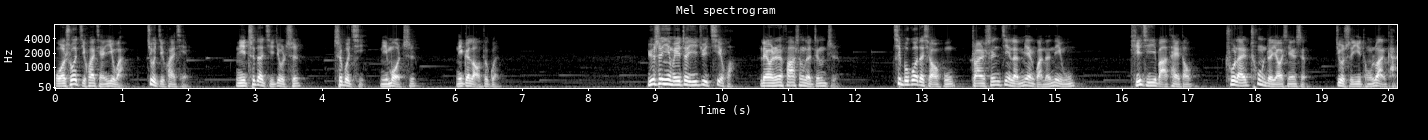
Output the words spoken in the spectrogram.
我说几块钱一碗，就几块钱。”你吃得起就吃，吃不起你莫吃，你给老子滚！于是因为这一句气话，两人发生了争执。气不过的小胡转身进了面馆的内屋，提起一把菜刀，出来冲着姚先生就是一通乱砍。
